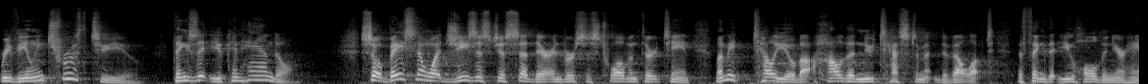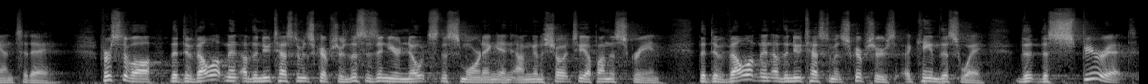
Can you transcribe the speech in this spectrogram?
revealing truth to you, things that you can handle. So, based on what Jesus just said there in verses 12 and 13, let me tell you about how the New Testament developed, the thing that you hold in your hand today. First of all, the development of the New Testament scriptures. This is in your notes this morning, and I'm going to show it to you up on the screen. The development of the New Testament scriptures uh, came this way the, the Spirit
